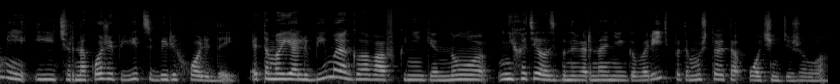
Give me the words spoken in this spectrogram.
Номи и чернокожей певицы Билли Холидей. Это моя любимая глава в книге, но не хотелось бы, наверное, о ней говорить, потому что это очень тяжело.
